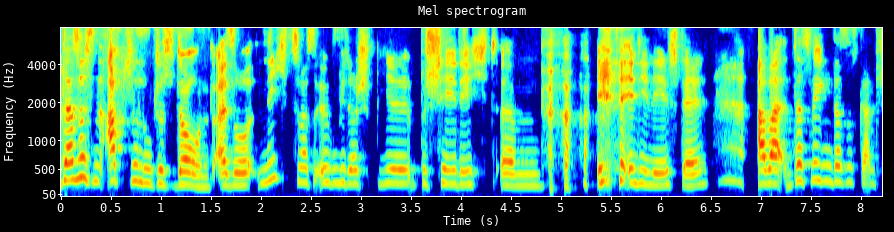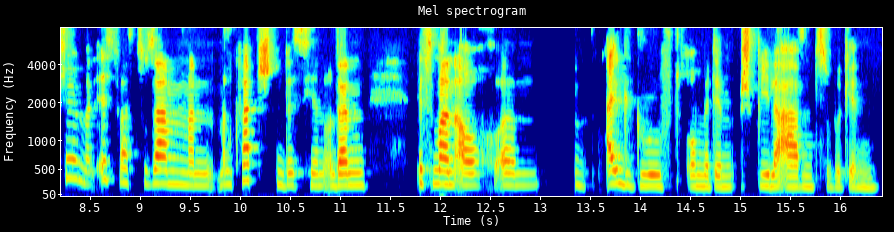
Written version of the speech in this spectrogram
das ist ein absolutes Don't. Also nichts, was irgendwie das Spiel beschädigt, ähm, in die Nähe stellen. Aber deswegen, das ist ganz schön. Man isst was zusammen, man, man quatscht ein bisschen und dann ist man auch ähm, eingegroovt, um mit dem Spieleabend zu beginnen.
